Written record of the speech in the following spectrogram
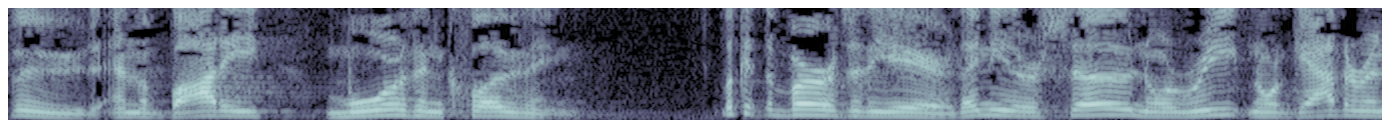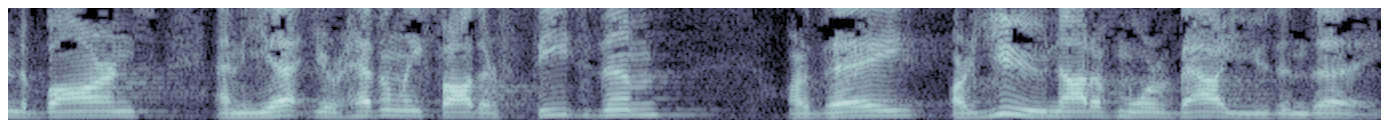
food, and the body more than clothing? Look at the birds of the air. They neither sow nor reap nor gather into barns, and yet your heavenly Father feeds them. Are they, are you not of more value than they?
